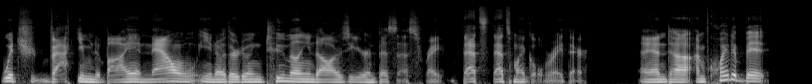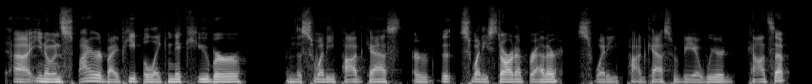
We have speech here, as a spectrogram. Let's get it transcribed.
which vacuum to buy, and now, you know, they're doing two million dollars a year in business, right? That's that's my goal right there, and uh, I'm quite a bit, uh, you know, inspired by people like Nick Huber from the Sweaty Podcast or the Sweaty Startup, rather. Sweaty Podcast would be a weird concept,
